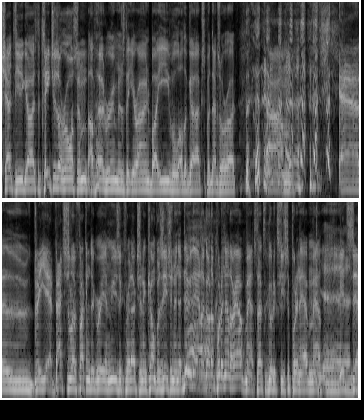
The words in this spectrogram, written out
Shout out to you guys. The teachers are awesome. I've heard rumors that you're owned by evil oligarchs, but that's all right. um, uh, but yeah, bachelor fucking degree in music production and composition, and to do that, I got to put another album out. So that's a good excuse to put an album out. Yeah, it's nice. uh,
